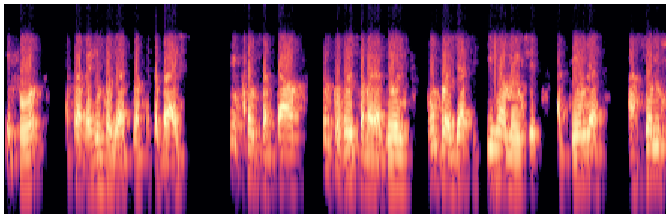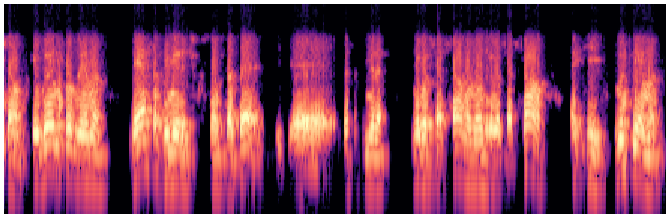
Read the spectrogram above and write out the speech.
se for através de um projeto da Petrobras 100% estatal, sob controle dos trabalhadores, com um projeto que realmente atenda à sua missão. Porque o grande problema dessa primeira discussão estratégica, é, dessa primeira negociação, reunião de negociação, é que no tema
